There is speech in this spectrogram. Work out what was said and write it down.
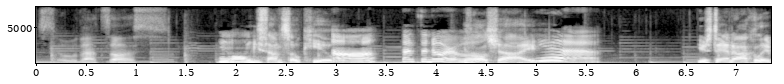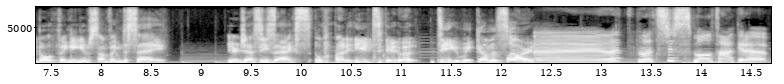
so that's us. Oh, he sounds so cute. Aw, that's adorable. He's all shy. Yeah. You stand awkwardly, both thinking of something to say. You're Jesse's ex. What do you do? Do you become a sword? Uh, let's let's just small talk it up.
